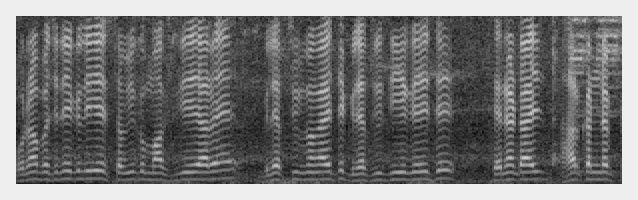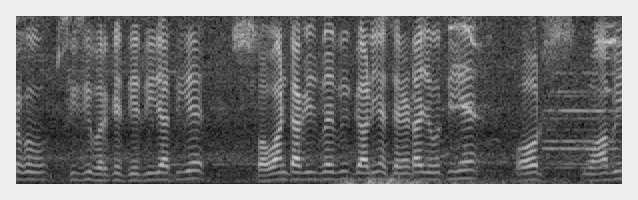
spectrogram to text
कोरोना बचने के लिए सभी को मास्क दिए जा रहे हैं। ग्लव्स भी मंगाए थे, ग्लव्स भी दिए गए थे। सैनिटाइज, हर कंडक्टर को सीसी भर के दे दी जाती है। भगवान टाकीज में भी गाड़ियाँ सैनिटाइज होती हैं और वहाँ भी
